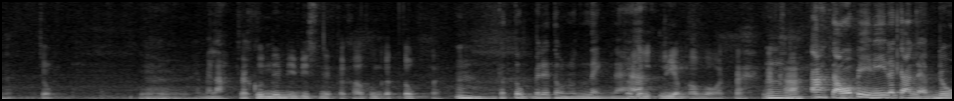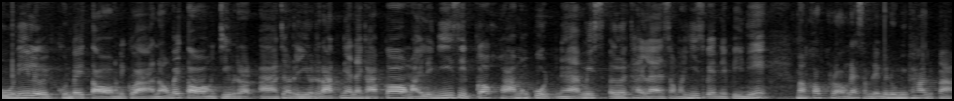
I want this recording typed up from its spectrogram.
อจบ เออเห็น ไหมล่ะถ้าคุณไม่มี business กับเขาคุณก็ตุบไปอืมก็ตุบไม่ได้ตรงตำแหน่งนะก็ฮะเป็นเรียมอวอร์ดไปนะคะ อืมอะแต่ว่าปีนี้แล้วกันแบบดูนี่เลยคุณใบตองดีกว่า น้องใบตองจิรัตอาจารีรัตน์เนี่ยนะครับก็หมายเลข20 ก็คว้ามงกุฎนะฮะมิสเอิร์ธไทยแลนด์2021 ในปีนี้ มาครอบครองได้สำเร็จไม่รู้มีภาพหรือเปล่า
